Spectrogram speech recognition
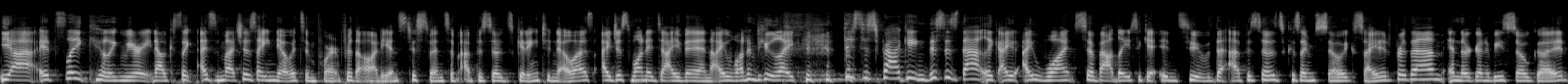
Yeah, it's like killing me right now because, like, as much as I know it's important for the audience to spend some episodes getting to know us, I just want to dive in. I want to be like, this is fracking, this is that. Like, I, I want so badly to get into the episodes because I'm so excited for them and they're going to be so good.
